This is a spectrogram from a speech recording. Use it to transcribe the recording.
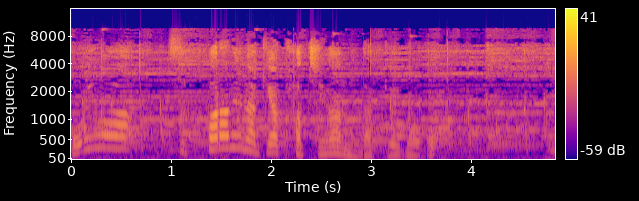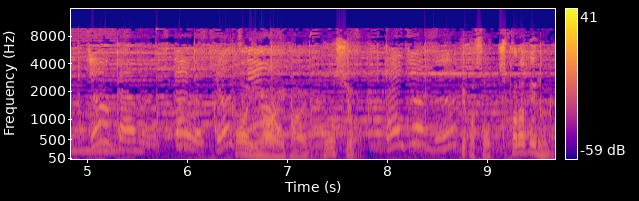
これは、突っ張られなきゃ勝ちなんだけど、うジョーカーの扱いは気をつけよう、はいはい。どうしよう。大丈夫？てか、そっちから出るんだ。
